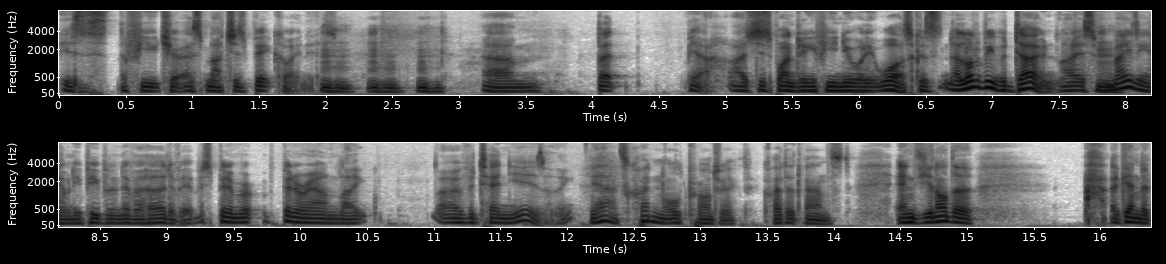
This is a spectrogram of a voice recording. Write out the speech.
is the future as much as Bitcoin is. Mhm, mhm, mhm. Um, but yeah, I was just wondering if you knew what it was because a lot of people don't. Like, it's Mm. amazing how many people have never heard of it. It's been been around like over ten years, I think. Yeah, it's quite an old project, quite advanced. And you know the again the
